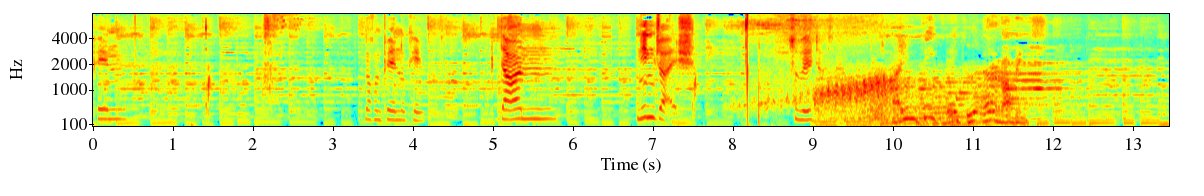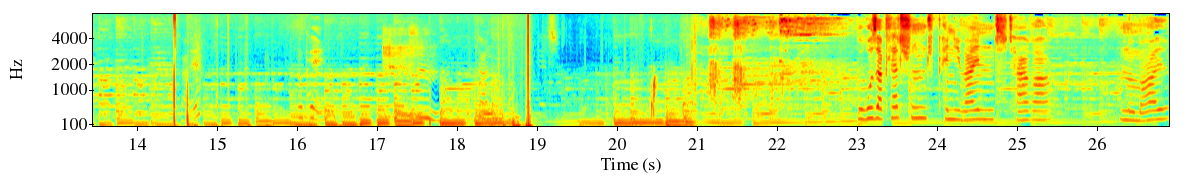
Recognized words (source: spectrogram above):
Pin. Noch ein Pin, okay. Dann Ninja Ash. Zu wild. Time to take the Rosa klatschend, Penny weinend, Tara normal.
